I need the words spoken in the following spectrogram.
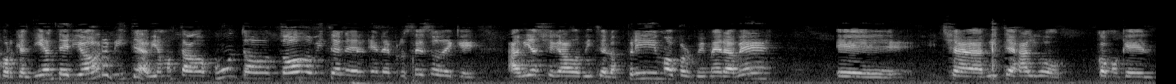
porque el día anterior, viste, habíamos estado juntos, todo, viste, en el, en el proceso de que habían llegado, viste, los primos por primera vez, eh, ya, viste, algo como que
